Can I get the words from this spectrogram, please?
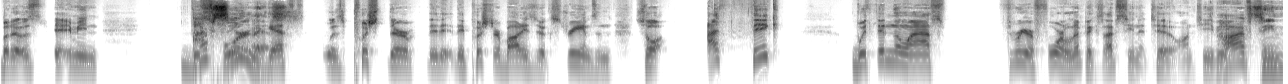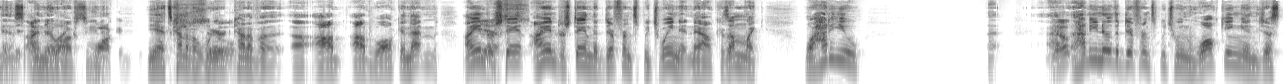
But it was. I mean, this I've seen sport, this. I guess, was pushed their they, they pushed their bodies to extremes, and so I think within the last three or four Olympics, I've seen it too on TV. I've seen this. and I know like, I've seen it. walking. Yeah, it's kind of a So- weird, kind of a, odd, odd walk, and that I Yes. understand. I understand the difference between it now because I'm like, well, how do you, uh, Yep. how do you know the difference between walking and just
